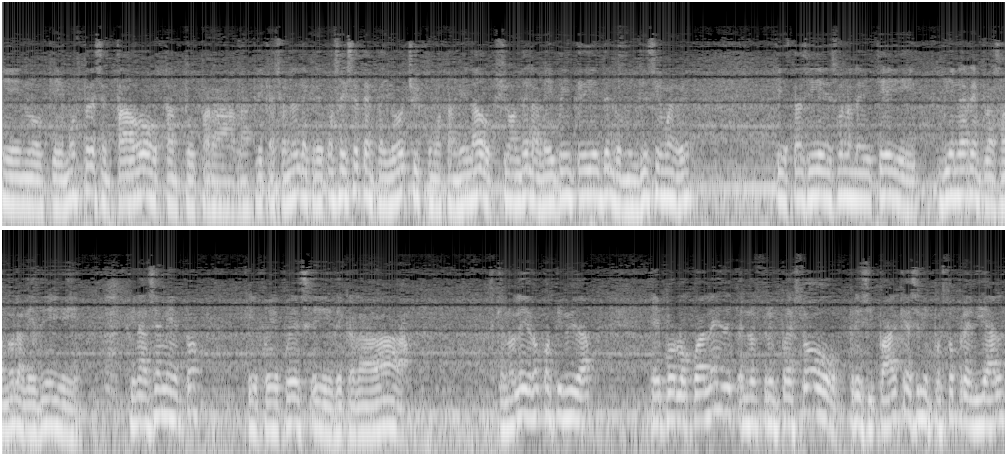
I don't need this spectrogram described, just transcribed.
en lo que hemos presentado tanto para la aplicación del decreto 678 y como también la adopción de la ley 2010 del 2019, que esta sí es una ley que viene reemplazando la ley de financiamiento, que fue pues eh, declarada, pues, que no le dieron continuidad, eh, por lo cual en nuestro impuesto principal, que es el impuesto predial,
